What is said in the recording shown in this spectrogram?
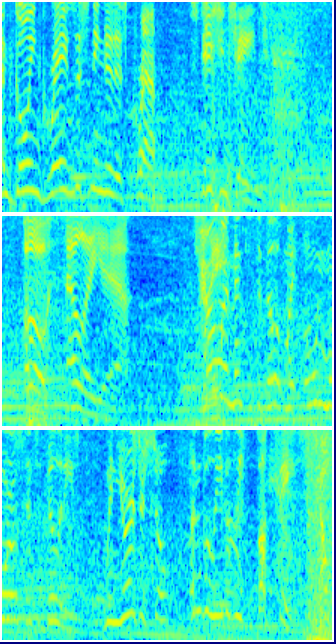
I'm going gray listening to this crap. Station change. Oh, hella yeah. How am I meant to develop my own moral sensibilities when yours are so unbelievably fuck-faced? Don't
